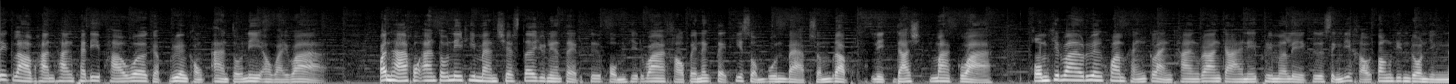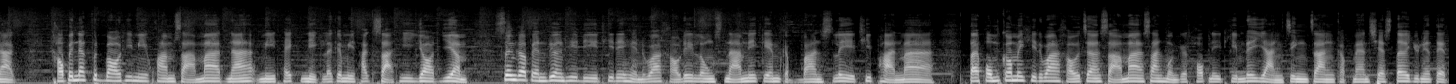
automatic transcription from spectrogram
ได้กล่าวผ่านทางแพดดี้พาวเวอร์กับเรื่องของอันโตนีเอาไว้ว่า ปัญหาของอันโตนีที่แมนเชสเตอร์ยูไนเต็ดคือผมคิดว่าเขาเป็นนักเตะที่สมบูรณ์แบบสำหรับลีกดัชมากกว่า ผมคิดว่าเรื่องความแข็งแกร่งทางร่างกายในพรีเมียร์ลีกคือสิ่งที่เขาต้องดิ้นรนอย่างหนัก เขาเป็นนักฟุตบอลที่มีความสามารถนะ มีเทคนิคและก็มีทักษะที่ยอดเยี่ยม ซึ่งก็เป็นเรื่องที่ดีที่ได้เห็นว่าเขาได้ลงสนามในเกมกับบานสลีย์ที่ผ่านมา แต่ผมก็ไม่คิดว่าเขาจะสามารถสร้างผลกระทบในทีมได้อย่างจริงจังกับแมนเชสเตอร์ยูไนเต็ด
